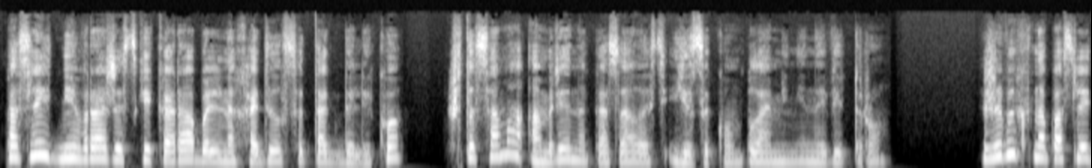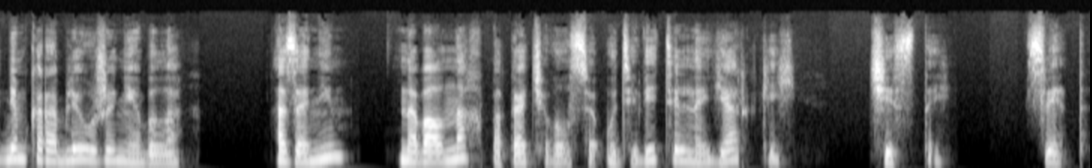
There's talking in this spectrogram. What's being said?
Последний вражеский корабль находился так далеко, что сама Амрена казалась языком пламени на ветру. Живых на последнем корабле уже не было — а за ним на волнах покачивался удивительно яркий, чистый свет.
